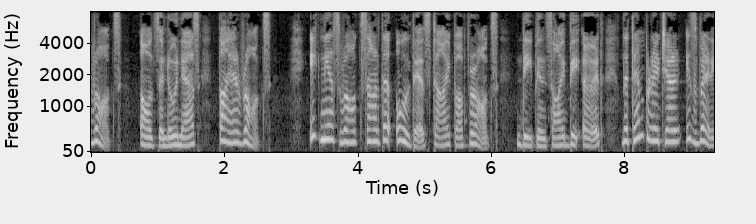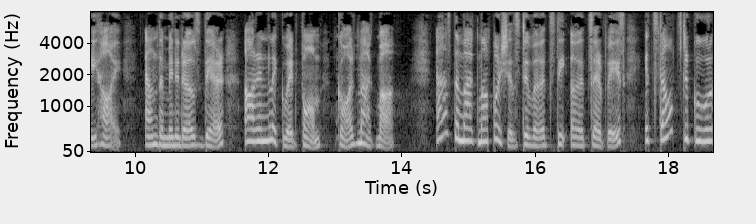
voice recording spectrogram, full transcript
Rocks, also known as fire rocks. Igneous rocks are the oldest type of rocks. Deep inside the earth, the temperature is very high and the minerals there are in liquid form called magma. As the magma pushes towards the earth's surface, it starts to cool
